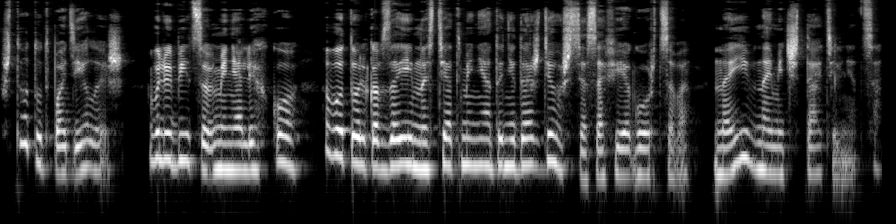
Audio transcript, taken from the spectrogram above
что тут поделаешь, влюбиться в меня легко, вот только взаимности от меня ты не дождешься, София Горцева, наивная мечтательница.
